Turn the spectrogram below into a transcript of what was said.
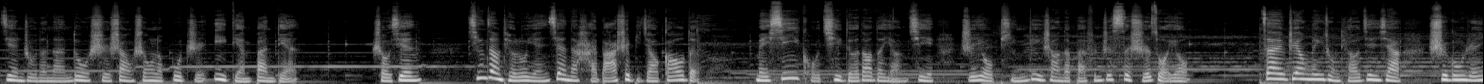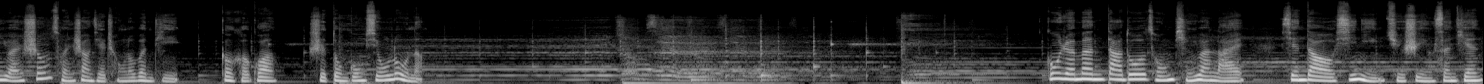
建筑的难度是上升了不止一点半点。首先，青藏铁路沿线的海拔是比较高的，每吸一口气得到的氧气只有平地上的百分之四十左右。在这样的一种条件下，施工人员生存尚且成了问题，更何况是动工修路呢？工人们大多从平原来，先到西宁去适应三天。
